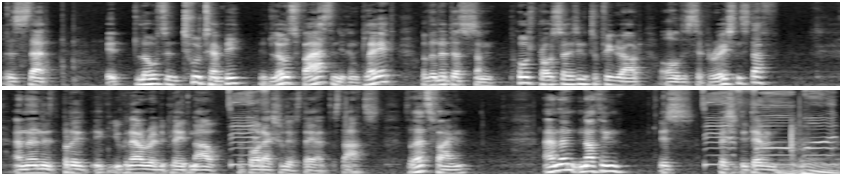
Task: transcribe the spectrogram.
is that it loads in two tempi. It loads fast and you can play it, but then it does some post-processing to figure out all the separation stuff. And then, it, but it, it, you can already play it now before it actually starts. So that's fine. And then nothing is basically different.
